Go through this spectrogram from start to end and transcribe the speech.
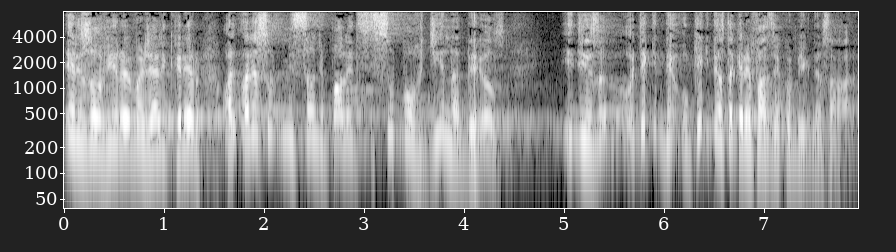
eles ouviram o Evangelho e creram. Olha, olha a submissão de Paulo, ele se subordina a Deus e diz: onde é que Deus, o que Deus está querendo fazer comigo nessa hora?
